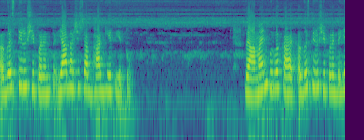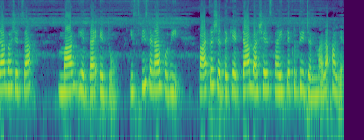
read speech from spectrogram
अगस्ती ऋषीपर्यंत या भाषेचा भाग घेत येतो. रामायणपूर्व काळात अगस्ती ऋषीपर्यंत या भाषेचा माग घेता येतो. इसवी सणापूर्वी पाच शतके त्या भाषेत साहित्यकृती जन्माला आल्या.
